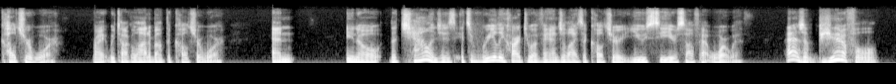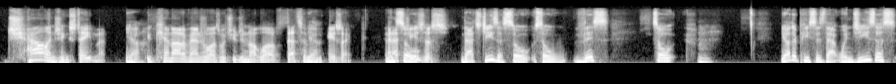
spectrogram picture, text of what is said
culture war, right? We talk a lot about the culture war, and, you know, the challenge is it's really hard to evangelize a culture you see yourself at war with. That is a beautiful, challenging statement. Yeah. You cannot evangelize what you do not love. That's amazing. Yeah. And, and, that's so, Jesus. That's Jesus. So, so this, so hmm, the other piece is that when Jesus,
